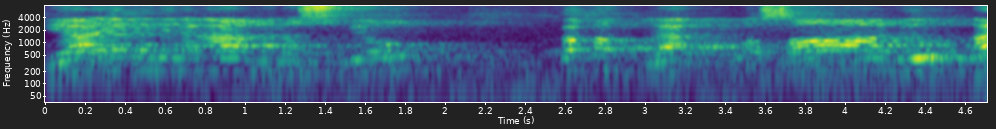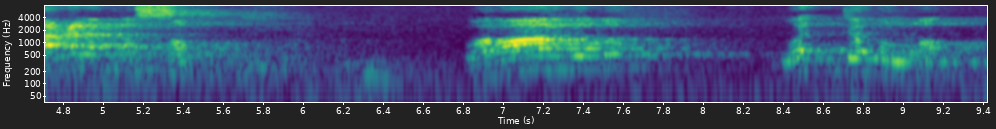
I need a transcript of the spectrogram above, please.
يا أيها الذين آمنوا اصبروا فقط. لا وصابروا أعلى من الصبر. ورابطوا واتقوا الله.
